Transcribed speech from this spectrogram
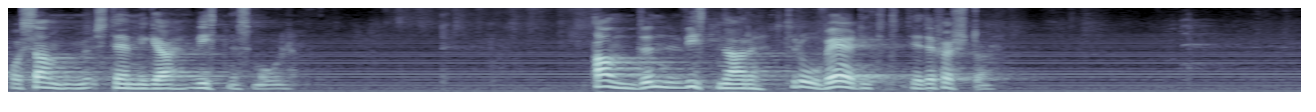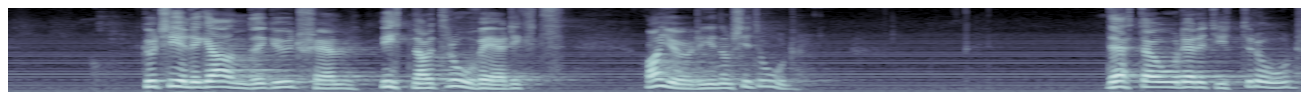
och samstämmiga vittnesmål. Anden vittnar trovärdigt, det är det första. Guds heliga Ande, Gud själv, vittnar trovärdigt och han gör det genom sitt ord. Detta ord är ett yttre ord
